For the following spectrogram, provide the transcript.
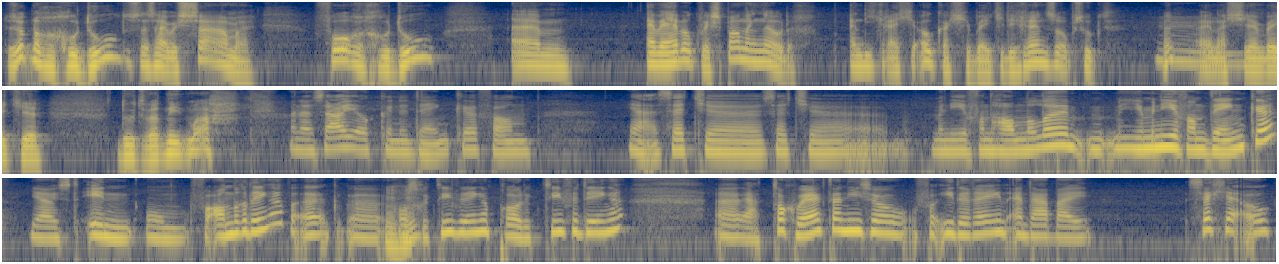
Dus ook nog een goed doel. Dus dan zijn we samen voor een goed doel. Um, en we hebben ook weer spanning nodig. En die krijg je ook als je een beetje die grenzen opzoekt. Hmm. En als je een beetje doet wat niet mag. Maar dan zou je ook kunnen denken van... Ja, zet je, zet je manier van handelen, je manier van denken... juist in om voor andere dingen, uh, uh, constructieve mm -hmm. dingen, productieve dingen... Uh, ja, toch werkt dat niet zo voor iedereen. En daarbij zeg jij ook,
